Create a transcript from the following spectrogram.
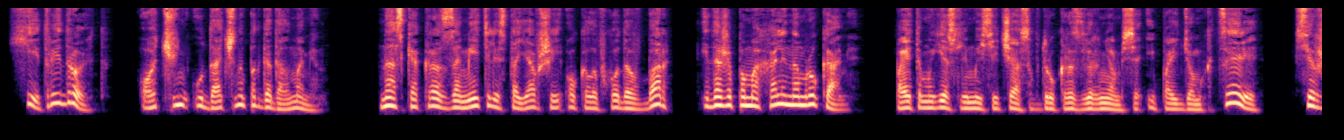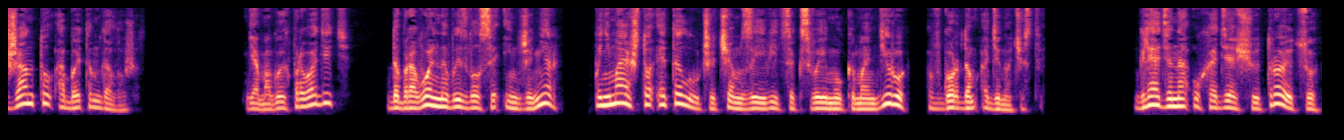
Хитрый дроид. Очень удачно подгадал момент. Нас как раз заметили стоявшие около входа в бар и даже помахали нам руками. Поэтому если мы сейчас вдруг развернемся и пойдем к Цере, сержанту об этом доложат. Я могу их проводить. Добровольно вызвался инженер, понимая, что это лучше, чем заявиться к своему командиру в гордом одиночестве. Глядя на уходящую троицу,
